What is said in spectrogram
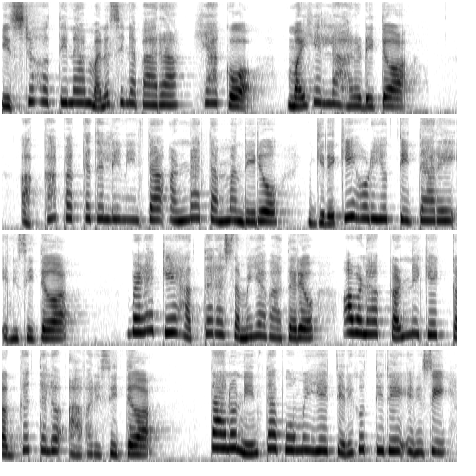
ಇಷ್ಟು ಹೊತ್ತಿನ ಮನಸ್ಸಿನ ಭಾರ ಯಾಕೋ ಮೈಯೆಲ್ಲ ಹರಡಿತು. ಅಕ್ಕಪಕ್ಕದಲ್ಲಿ ನಿಂತ ಅಣ್ಣ ತಮ್ಮಂದಿರು ಗಿರಕಿ ಹೊಡೆಯುತ್ತಿದ್ದಾರೆ ಎನಿಸಿತು. ಬೆಳಗ್ಗೆ ಹತ್ತರ ಸಮಯವಾದರೂ ಅವಳ ಕಣ್ಣಿಗೆ ಕಗ್ಗತ್ತಲು ಆವರಿಸಿತು. ತಾನು ನಿಂತ ಭೂಮಿಯೇ ತಿರುಗುತ್ತಿದೆ ಎನಿಸಿ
